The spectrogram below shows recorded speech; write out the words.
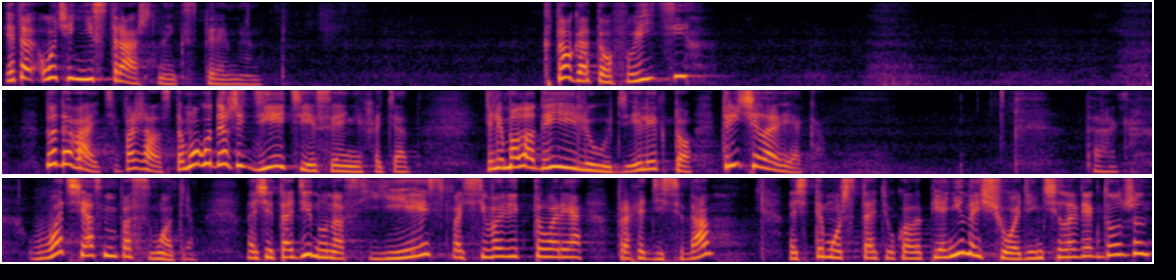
Это очень не страшный эксперимент. Кто готов выйти? Ну давайте, пожалуйста. Могут даже дети, если они хотят. Или молодые люди, или кто. Три человека. Так, вот сейчас мы посмотрим. Значит, один у нас есть. Спасибо, Виктория. Проходи сюда. Значит, ты можешь стать около пианино. Еще один человек должен.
